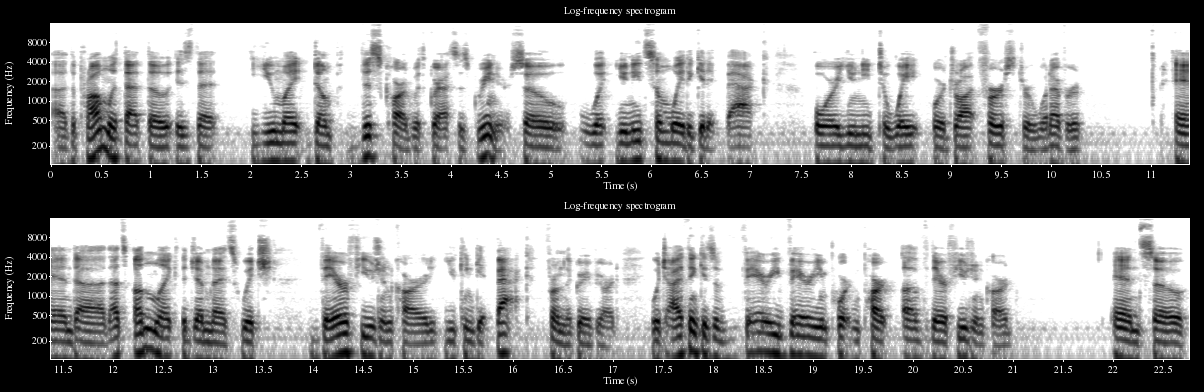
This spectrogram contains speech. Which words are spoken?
Uh, the problem with that, though, is that you might dump this card with Grass is Greener. So what you need some way to get it back, or you need to wait or draw it first or whatever. And uh, that's unlike the Gem Knights, which their fusion card you can get back from the graveyard, which I think is a very, very important part of their fusion card. And so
